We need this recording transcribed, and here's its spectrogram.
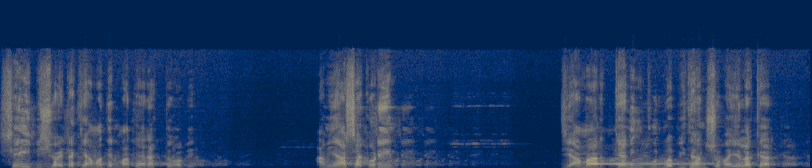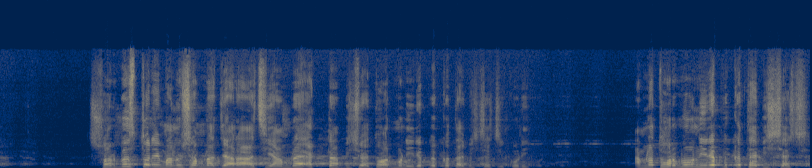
সেই বিষয়টাকে আমাদের মাথায় রাখতে হবে। আমি আশা করি যে আমার ক্যানিং পূর্ব বিধানসভা এলাকার সর্বস্তরে মানুষ আমরা যারা আছি, আমরা একটা বিষয় ধর্ম নিরপেক্ষতায় বিশ্বাসী করি। আমরা ধর্ম নিরপেক্ষতায় বিশ্বাসী।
